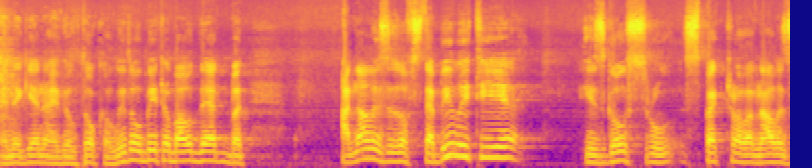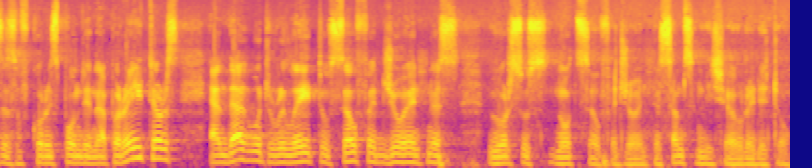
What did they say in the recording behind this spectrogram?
And again, I will talk a little bit about that, but analysis of stability is goes through spectral analysis of corresponding operators, and that would relate to self-adjointness versus not self-adjointness, something which I already told.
